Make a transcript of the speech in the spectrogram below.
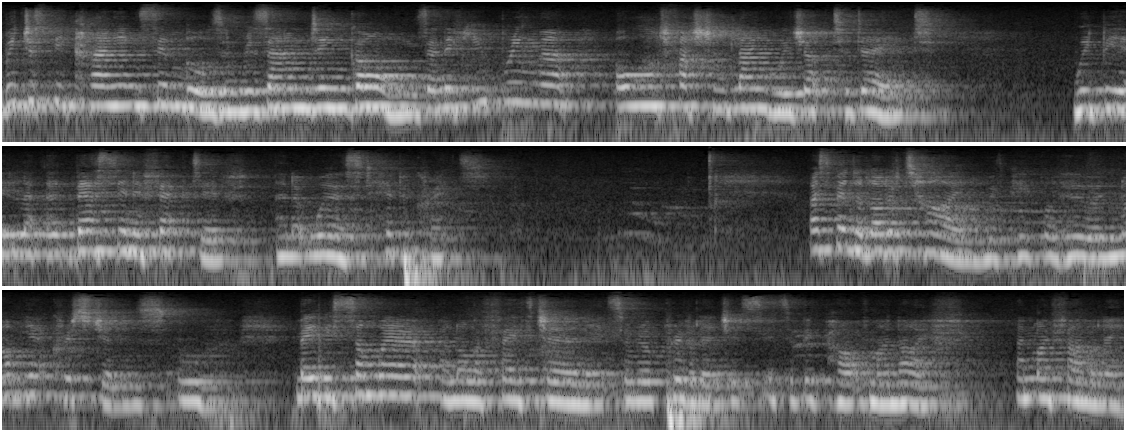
We'd just be clanging cymbals and resounding gongs. And if you bring that old fashioned language up to date, we'd be at best ineffective and at worst hypocrites. I spend a lot of time with people who are not yet Christians, ooh, maybe somewhere along a faith journey. It's a real privilege, it's, it's a big part of my life and my family.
